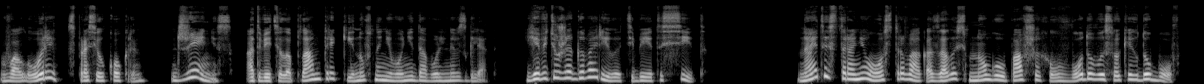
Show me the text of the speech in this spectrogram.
«Валори?» — спросил Кокрин. «Дженнис», — ответила Пламтри, кинув на него недовольный взгляд. «Я ведь уже говорила тебе, это Сид». На этой стороне острова оказалось много упавших в воду высоких дубов.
